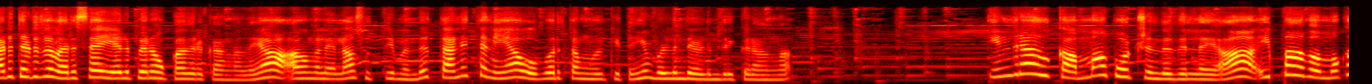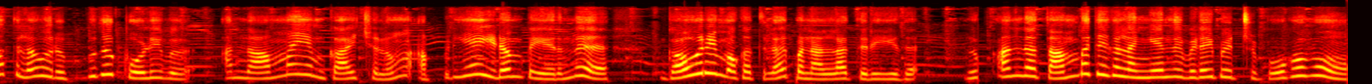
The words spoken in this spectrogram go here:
அடுத்தடுத்து வரிசையாக ஏழு பேரும் உட்காந்துருக்காங்க இல்லையா? அவங்களெல்லாம் சுற்றி வந்து தனித்தனியாக ஒவ்வொருத்தவங்க கிட்டேயும் விழுந்து எழுந்திருக்கிறாங்க. இந்திராவுக்கு அம்மா போட்டிருந்தது இல்லையா? இப்போ அவள் முகத்தில் ஒரு புது பொழிவு அந்த அம்மையும் காய்ச்சலும் அப்படியே இடம்பெயர்ந்து கௌரி முகத்தில் இப்போ நல்லா தெரியுது. அந்த தம்பதிகள் அங்கேருந்து விடைபெற்று போகவும்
